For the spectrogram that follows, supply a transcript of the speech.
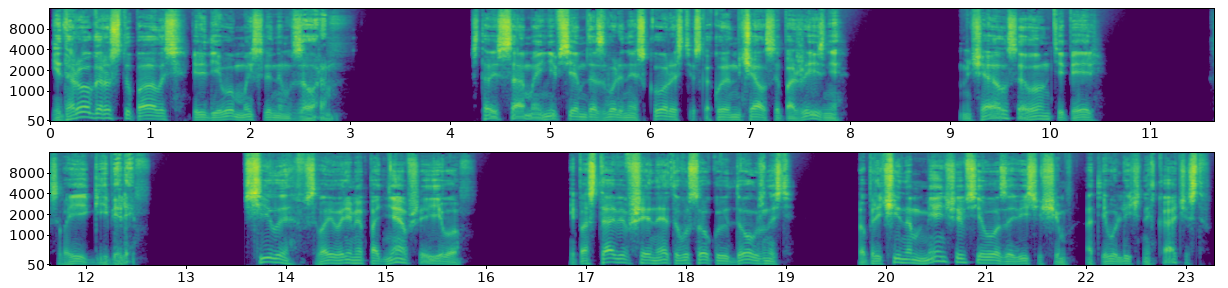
и дорога расступалась перед его мысленным взором. С той самой не всем дозволенной скоростью, с какой он мчался по жизни, мчался он теперь к своей гибели. Силы, в свое время поднявшие его и поставившие на эту высокую должность по причинам меньше всего зависящим от его личных качеств,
